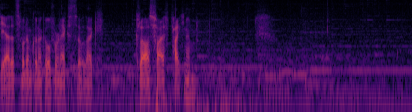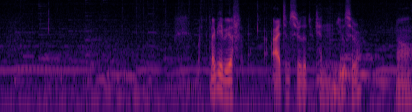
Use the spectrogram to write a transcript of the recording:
yeah, that's what I'm gonna go for next, so like class 5 Pikeman. Maybe we have items here that we can use here. No.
